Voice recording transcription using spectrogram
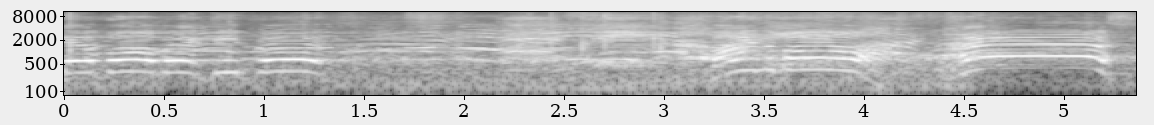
that ball back, defense. Find the ball. Pass.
